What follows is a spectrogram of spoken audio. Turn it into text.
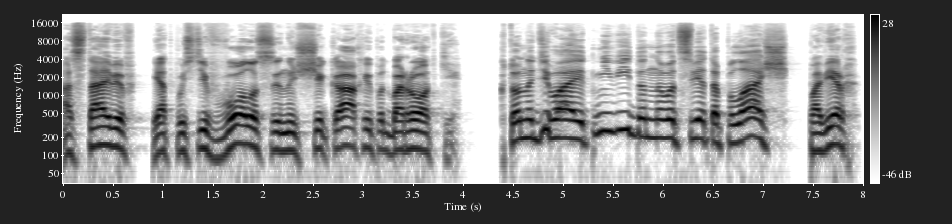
оставив и отпустив волосы на щеках и подбородке, кто надевает невиданного цвета плащ поверх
